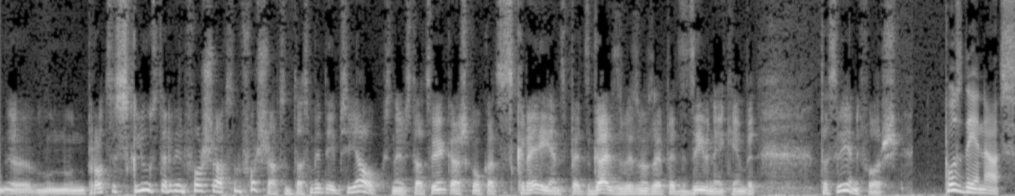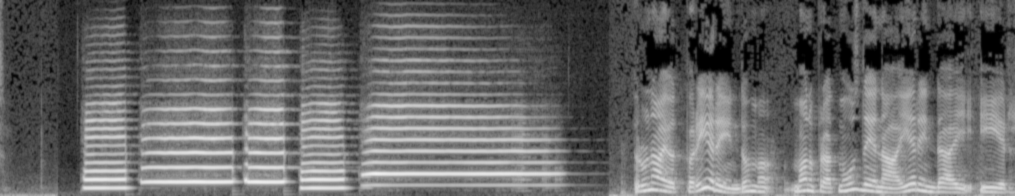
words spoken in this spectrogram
un, un process kļūst ar vien foršāks un foršāks, un tās medības jauks. Nevis tāds vienkārši kaut kāds skrējiens pēc gaļas, vismaz vai pēc dzīvniekiem, bet tas vieni forši. pusdienās. Runājot par ierindu, ma- manuprāt, mūsdienā ierindai ir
